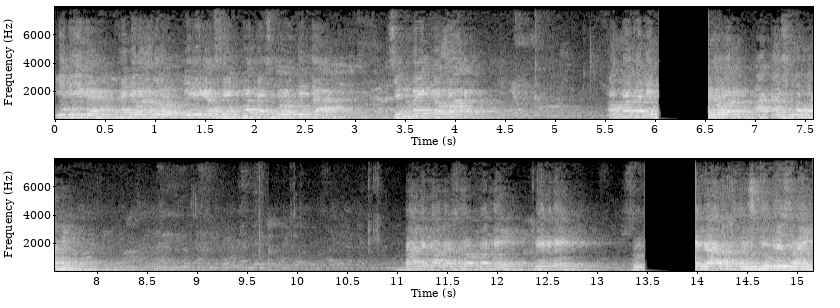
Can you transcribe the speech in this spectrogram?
ಇದೀಗ ಧನ್ಯವಾದಗಳು ಇದೀಗ ಸೈಂಟ್ ಪಾಲ್ ಹೈಸ್ಕೂಲ್ ವತಿಯಿಂದ ಚಿನ್ಮಯ್ ಕುಮಾರ್ ಅಮ್ಮನಲ್ಲಿ ಅವರ್ ಆಕಾಶ ಲವಾನಿ ಬಾಲಿಕಾ ಹೈಸ್ಕೂಲ್ ಬನ್ನಿ ಬೇಗನೆ ಸೃಷ್ಟಿ ದೇಸಾಯಿ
